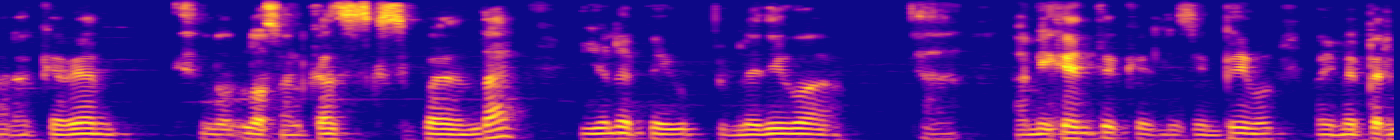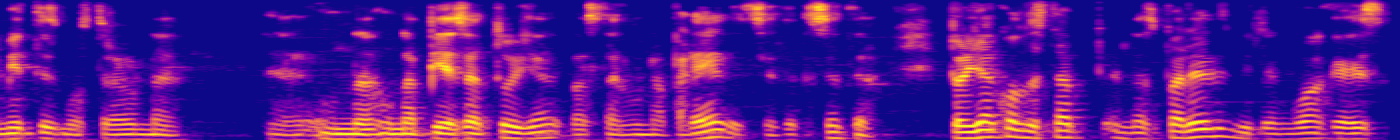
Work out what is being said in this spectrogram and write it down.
para que vean los alcances que se pueden dar. Y yo le, le digo a, a, a, mi gente que les imprimo, oye, ¿me permites mostrar una, eh, una, una, pieza tuya? Va a estar en una pared, etcétera, etcétera. Pero ya cuando está en las paredes, mi lenguaje es,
